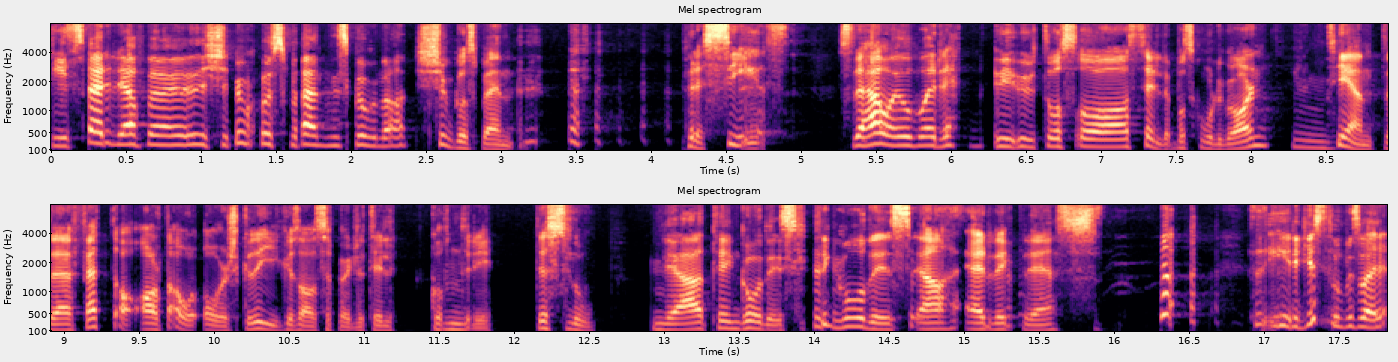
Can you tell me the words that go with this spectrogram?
utgifter? for 20 spenn i skolen. 20 spenn. Presis. Så det her var jo bare rett ut å selge på skolegården. Tjente fett, og alt av overskuddet gikk jo selvfølgelig til godteri til snop. Ja, til godis. Til godis. Ja, helt riktig. Ikke snopis, bare.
